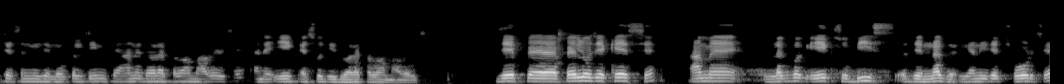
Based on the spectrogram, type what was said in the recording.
સ્ટેશનની જે લોકલ ટીમ છે, આને દ્વારા કરવામાં આવેલ છે અને એક એસઓજી દ્વારા કરવામાં આવેલ છે. જે પહેલો જે કેસ છે આમાં લગભગ એકસો વીસ જે નગ, યાની જે છોડ છે,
